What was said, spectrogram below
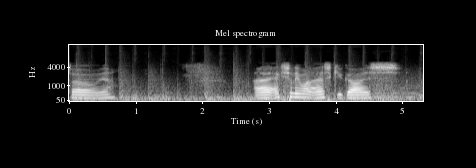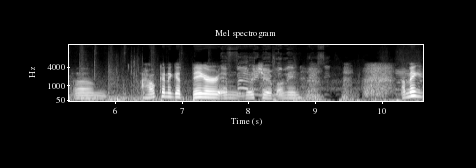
So yeah. I actually want to ask you guys, um, how can I get bigger in YouTube? I mean, I'm making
